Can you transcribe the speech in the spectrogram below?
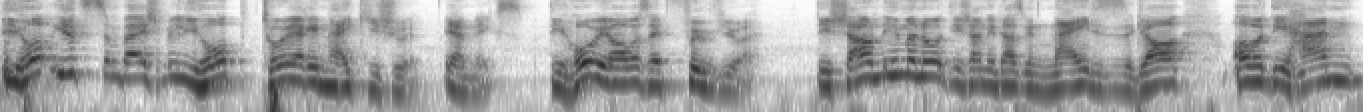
Ich hab jetzt zum Beispiel, ich hab teure Nike-Schuhe, Air Max. Die habe ich aber seit fünf Jahren. Die schauen immer noch, die schauen nicht aus wie nein, das ist ja klar, aber die haben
